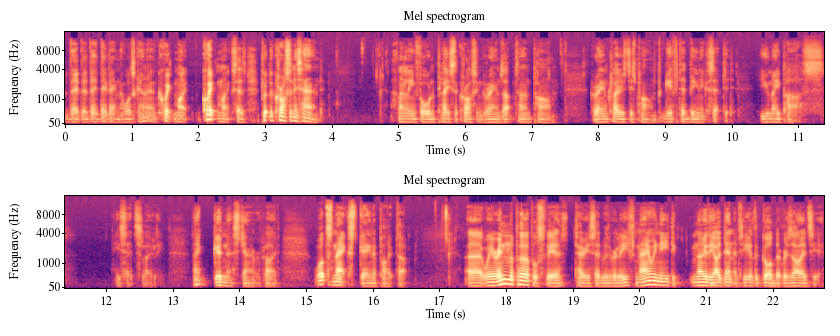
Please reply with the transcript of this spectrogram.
they, they, they don't know what's going on. Quick, Mike, quick, Mike says, put the cross in his hand. Alan leaned forward and placed the cross in Graham's upturned palm. Graham closed his palm. The gift had been accepted. You may pass, he said slowly. Thank goodness, Janet replied. What's next? Gaynor piped up. Uh, we're in the purple sphere, Terry said with relief. Now we need to know the identity of the god that resides here.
